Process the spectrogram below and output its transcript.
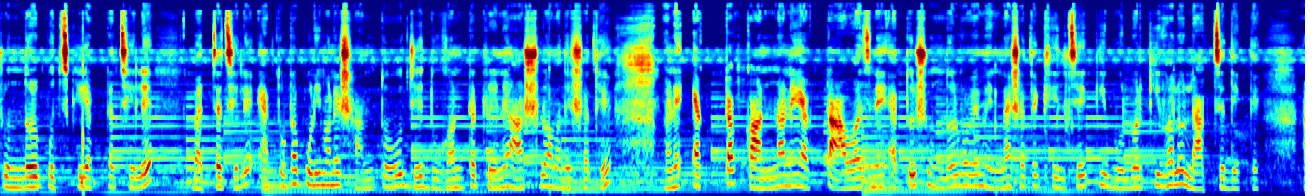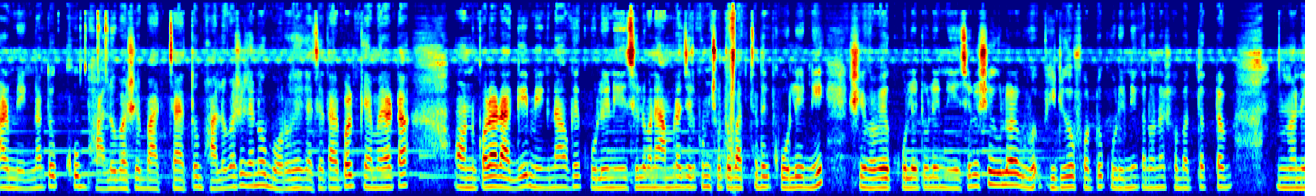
সুন্দর পুচকি একটা ছেলে, বাচ্চা ছেলে, এতটা পরিমাণে শান্ত যে দু ঘণ্টা ট্রেনে আসলো আমাদের সাথে। মানে একটা কান্না নেই, একটা আওয়াজ নেই, এত সুন্দরভাবে মেঘনার সাথে খেলছে, কি বলব আর কী ভালো লাগছে দেখতে। আর মেঘনা তো খুব ভালোবাসে বাচ্চা, এত ভালোবাসে যেন বড় হয়ে গেছে। তারপর ক্যামেরাটা অন করার আগে মেঘনা ওকে কোলে নিয়েছিল মানে আমরা যেরকম ছোট বাচ্চাদের কোলে নিই, সেভাবে কোলে তুলে নিয়েছিল, সেগুলো আর ভিডিও, ফটো করিনি। কেননা সবার তো একটা মানে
